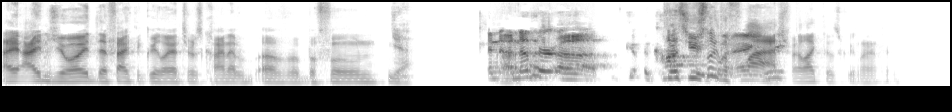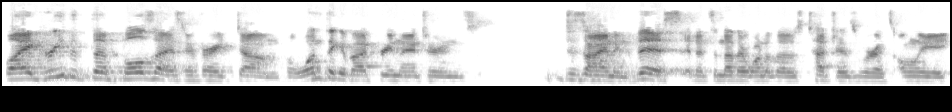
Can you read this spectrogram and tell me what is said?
I, I enjoyed the fact that Green Lantern was kind of, of a buffoon. Yeah. And Uh, another uh, That's usually the point, I Flash. I, like those Green Lantern. Well, I agree that the bullseyes are very dumb, but one thing about Green Lantern's design in this, and it's another one of those touches where it's only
